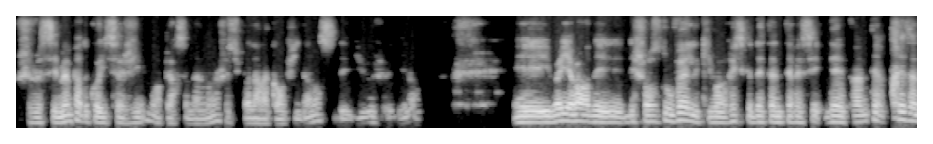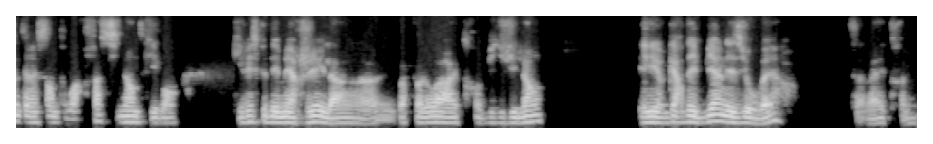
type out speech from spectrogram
je ne sais même pas de quoi il s'agit, moi personnellement, je suis pas dans la confidence des dieux, je veux dire. Et il va y avoir des, des choses nouvelles qui vont risquer d'être intéressées, d'être très intéressantes, voire fascinantes, qui vont, qui risquent d'émerger. Là, il va falloir être vigilant et garder bien les yeux ouverts. Ça va être une,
